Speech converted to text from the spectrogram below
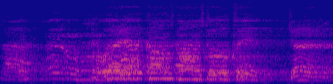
And whatever comes, comes too clear. Yeah.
